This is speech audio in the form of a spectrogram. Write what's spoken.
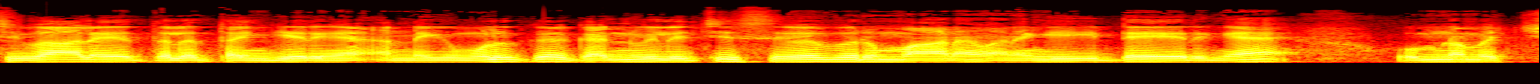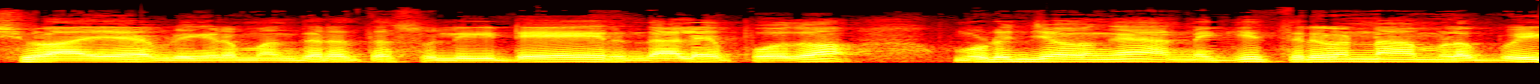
சிவாலயத்தில் தங்கிருங்க. அன்னைக்கு முழுக்க கண் விழிச்சு சிவபெருமானை வணங்கிக்கிட்டே இருங்க. ஓம் நமச்சிவாய அப்படிங்கிற மந்திரத்தை சொல்லிக்கிட்டே இருந்தாலே போதும். முடிஞ்சவங்க அன்னைக்கு திருவண்ணாமலை போய்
